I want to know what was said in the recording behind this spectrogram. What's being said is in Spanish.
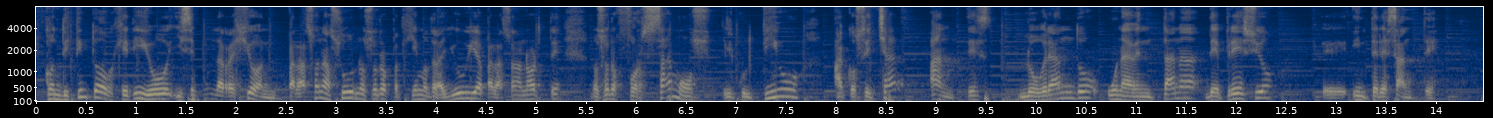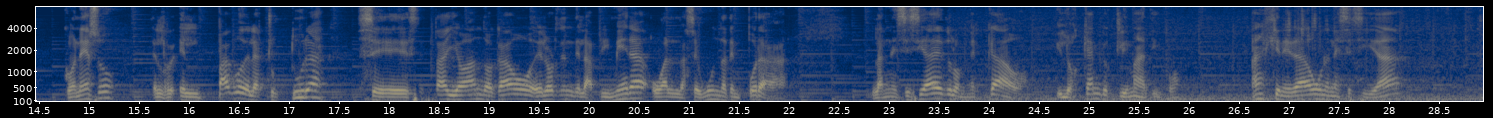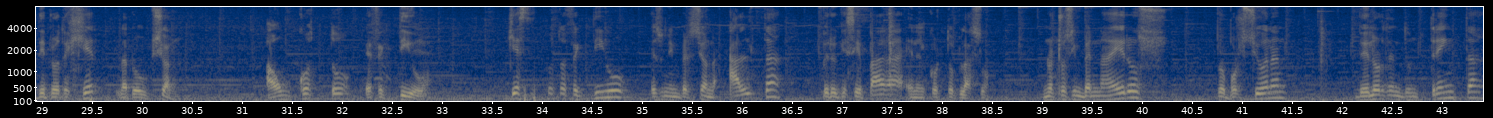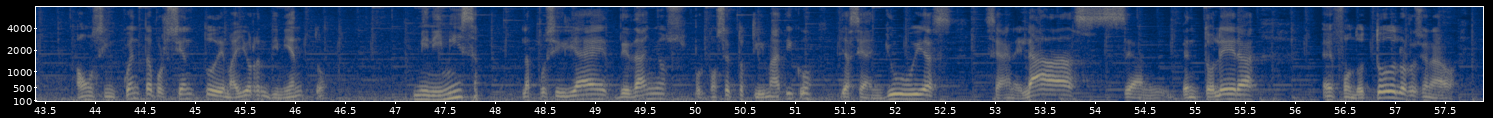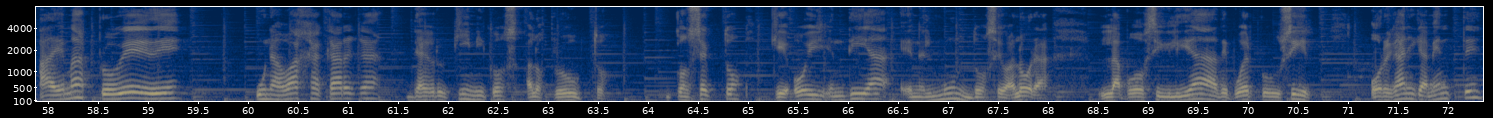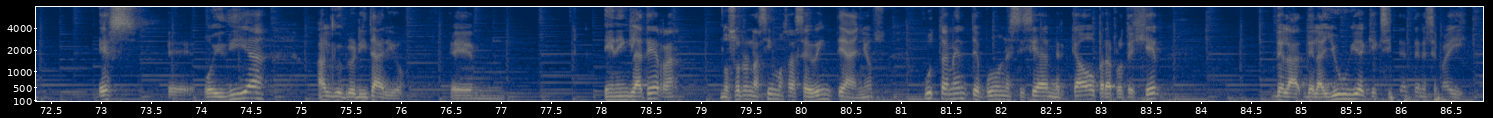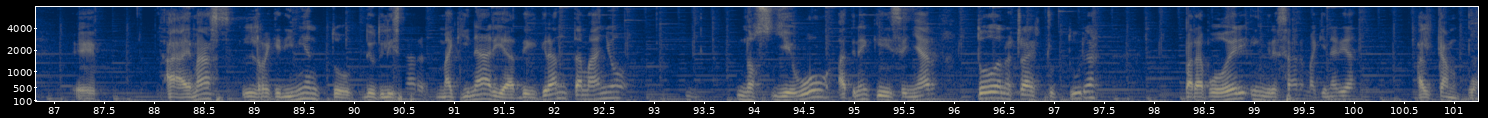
con distintos objetivos y según la región. Para la zona sur nosotros protegemos de la lluvia, para la zona norte nosotros forzamos el cultivo a cosechar antes, logrando una ventana de precio eh, interesante. Con eso el, pago de la estructura se, está llevando a cabo del orden de la primera o a la segunda temporada. Las necesidades de los mercados y los cambios climáticos han generado una necesidad de proteger la producción a un costo efectivo. ¿Qué es el costo efectivo? Es una inversión alta, pero que se paga en el corto plazo. Nuestros invernaderos proporcionan del orden de un 30 a un 50% de mayor rendimiento, minimiza las posibilidades de daños por conceptos climáticos, ya sean lluvias, sean heladas, sean ventoleras, en fondo, todo lo relacionado. Además provee una baja carga de agroquímicos a los productos, un concepto que hoy en día en el mundo se valora. La posibilidad de poder producir orgánicamente es eh, hoy día algo prioritario. Em, en Inglaterra, nosotros nacimos hace 20 años justamente por una necesidad de mercado para proteger de la, de la lluvia que existe en ese país. Eh, Además, el requerimiento de utilizar maquinaria de gran tamaño nos llevó a tener que diseñar todas nuestras estructuras para poder ingresar maquinaria al campo.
